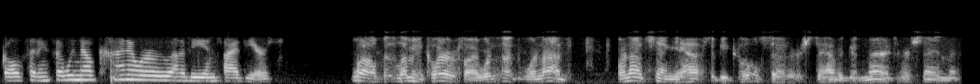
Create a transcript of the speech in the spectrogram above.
goal setting so we know kind of where we want to be in five years. Well, but let me clarify. We're not we're not we're not saying you have to be goal setters to have a good marriage. We're saying that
